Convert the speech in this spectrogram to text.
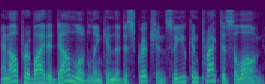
and I'll provide a download link in the description so you can practice along.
